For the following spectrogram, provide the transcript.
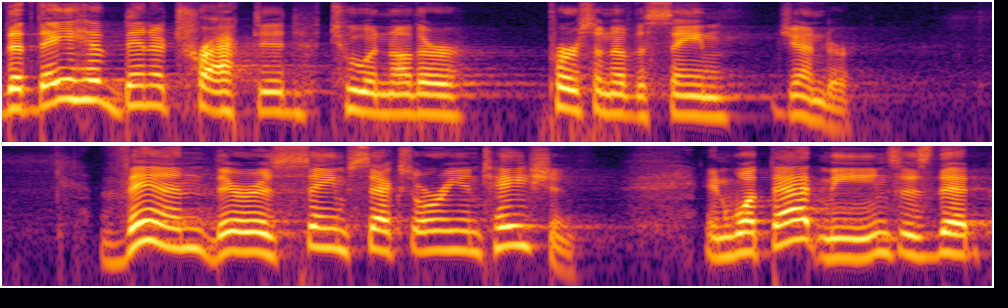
that they have been attracted to another person of the same gender. Then there is same sex orientation. And what that means is that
